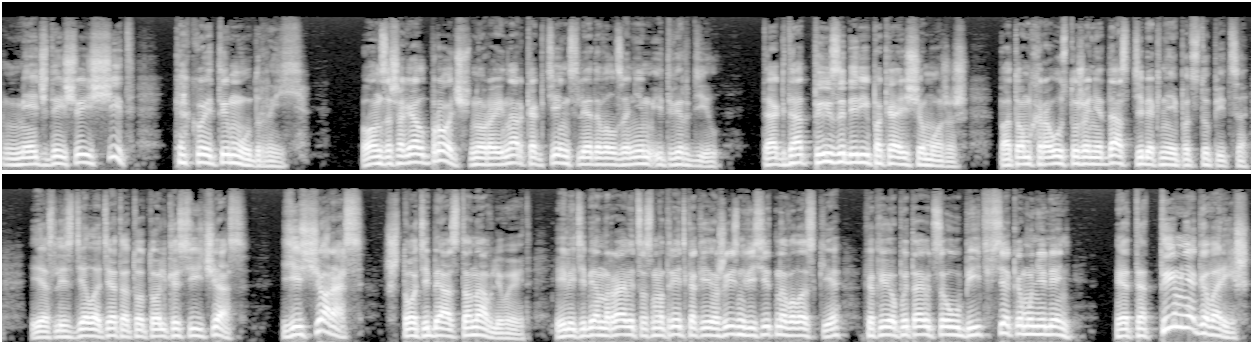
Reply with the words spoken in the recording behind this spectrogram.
меч, да еще и щит. Какой ты мудрый!» Он зашагал прочь, но Рейнар как тень следовал за ним и твердил. «Тогда ты забери, пока еще можешь. Потом Храуст уже не даст тебе к ней подступиться. Если сделать это, то только сейчас. Еще раз! Что тебя останавливает? Или тебе нравится смотреть, как ее жизнь висит на волоске, как ее пытаются убить все, кому не лень? Это ты мне говоришь?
